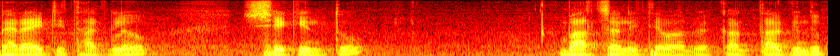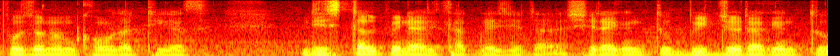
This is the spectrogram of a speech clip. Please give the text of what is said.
ভ্যারাইটি থাকলেও সে কিন্তু বাচ্চা নিতে পারবে। কারণ তার কিন্তু প্রজনন ক্ষমতা ঠিক আছে। ডিস্টাল পেনাইল থাকলে যেটা, সেটা কিন্তু বীর্যটা কিন্তু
